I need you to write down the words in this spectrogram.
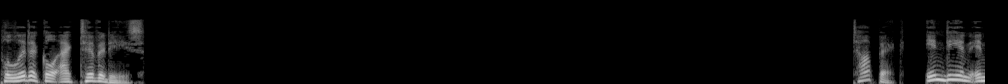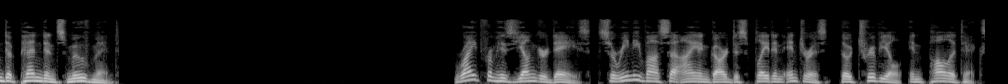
Political activities Indian independence movement Right from his younger days, Srinivasa Iyengar displayed an interest, though trivial, in politics.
